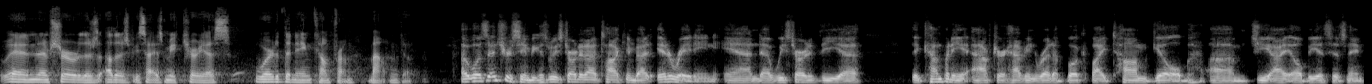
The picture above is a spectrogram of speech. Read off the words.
And I'm sure there's others besides me curious. Where did the name come from, Mountain Goat? It was interesting because we started out talking about iterating, and uh, we started the the company after having read a book by Tom Gilb, um, G I L B is his name.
